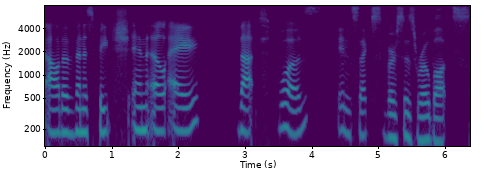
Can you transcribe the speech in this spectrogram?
Out of Venice Beach in LA. That was Insects versus robots.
